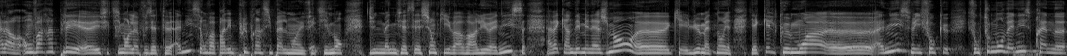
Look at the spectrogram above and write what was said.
Alors, on va rappeler, euh, effectivement, là vous êtes à Nice, on va parler plus principalement, effectivement, d'une manifestation qui va avoir lieu à Nice, avec un déménagement euh, qui a eu lieu maintenant il y a, il y a quelques mois euh, à Nice, mais il faut, que, il faut que tout le monde à Nice prenne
